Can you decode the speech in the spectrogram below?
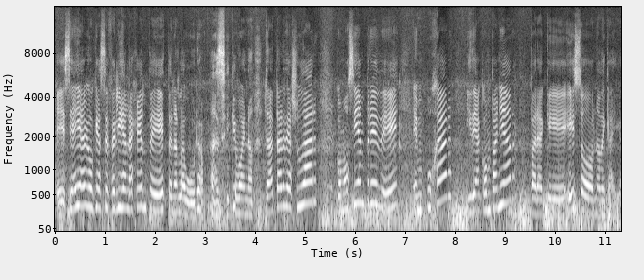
eh, si hay algo que hace feliz a la gente es tener laburo. Así que bueno, tratar de ayudar, como siempre, de empujar y de acompañar para que eso no decaiga.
